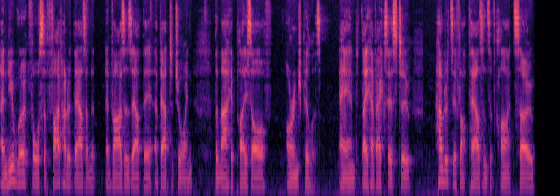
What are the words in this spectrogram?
a new workforce of 500,000 advisors out there about to join the marketplace of Orange Pillars, and they have access to hundreds, if not thousands, of clients. So,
